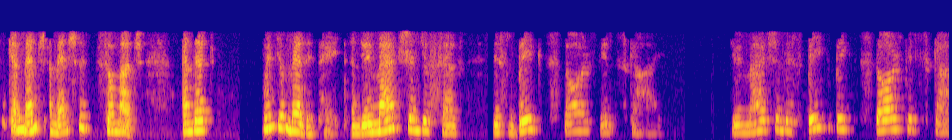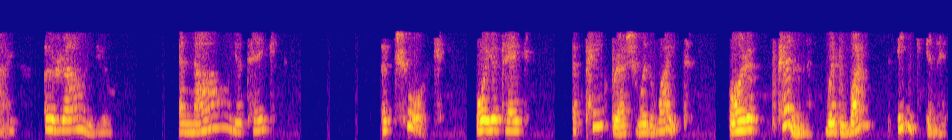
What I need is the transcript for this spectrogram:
think I, mention, I mentioned it so much. And that when you meditate and you imagine yourself this big star-filled sky. You imagine this big, big star-filled sky around you. And now you take a chalk or you take a paintbrush with white or a pen with white ink in it.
